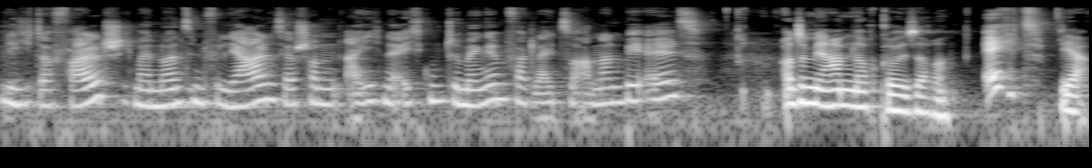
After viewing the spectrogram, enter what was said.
Liege ich da falsch? Ich meine, 19 Filialen ist ja schon eigentlich eine echt gute Menge im Vergleich zu anderen BLs. Also wir haben noch größere. Echt? Ja.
